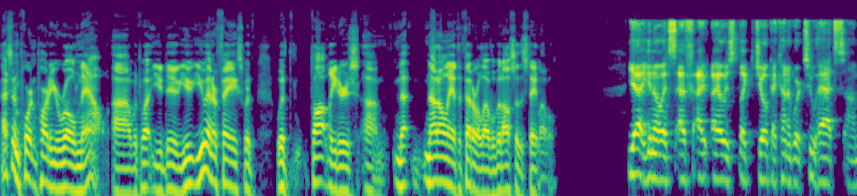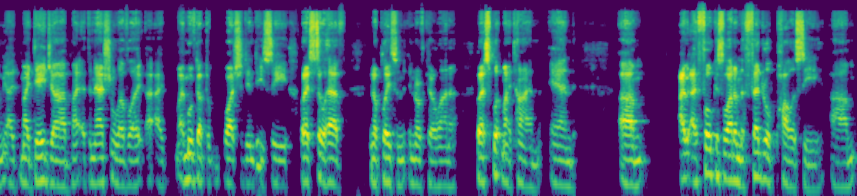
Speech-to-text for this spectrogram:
that's an important part of your role now uh, with what you do. You you interface with with thought leaders um, not not only at the federal level but also the state level. Yeah, you know, it's I, I always like joke. I kind of wear two hats. Um, I, my day job my, at the national level, I, I I moved up to Washington D.C., but I still have you know place in, in North Carolina. But I split my time, and um, I, I, focus a lot on the federal policy um,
